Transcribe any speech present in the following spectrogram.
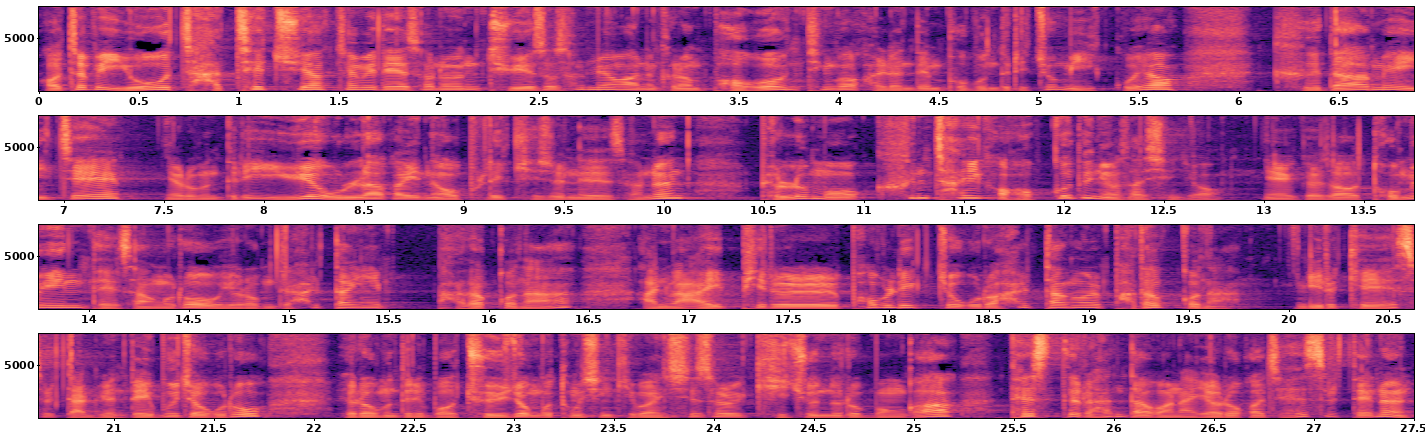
어차피 요 자체 취약점에 대해서는 뒤에서 설명하는 그런 bug hunting과 관련된 부분들이 좀 있고요. 그 다음에 이제 여러분들이 위에 올라가 있는 어플리케이션에 대해서는 별로 뭐 큰 차이가 없거든요 사실요. 예, 그래서 도메인 대상으로 여러분들이 할당이 받았거나 아니면 IP를 public 쪽으로 할당을 받았거나 이렇게 했을 때 아니면 내부적으로 여러분들이 뭐 주요정보통신 기반 시설 기준으로 뭔가 테스트를 한다거나 여러 가지 했을 때는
